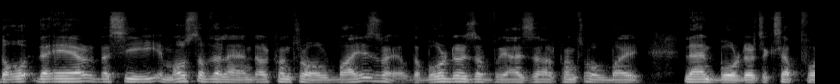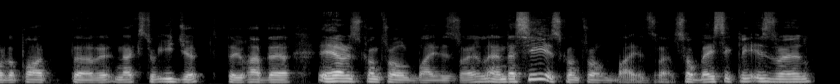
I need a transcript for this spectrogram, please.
the, the air, the sea, and most of the land are controlled by Israel. The borders of Gaza are controlled by land borders, except for the part uh, next to Egypt. You have the air is controlled by Israel, and the sea is controlled by Israel. So basically, Israel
